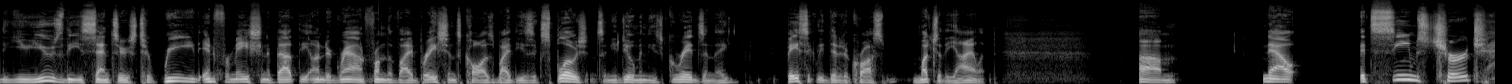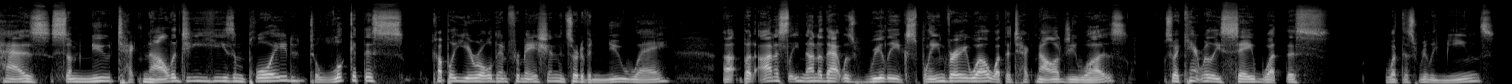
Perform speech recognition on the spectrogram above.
you use these sensors to read information about the underground from the vibrations caused by these explosions. And you do them in these grids, and they basically did it across much of the island. Um, now, it seems Church has some new technology he's employed to look at this couple year old information in sort of a new way. Uh, but honestly, none of that was really explained very well what the technology was. So I can't really say what this what this really means.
